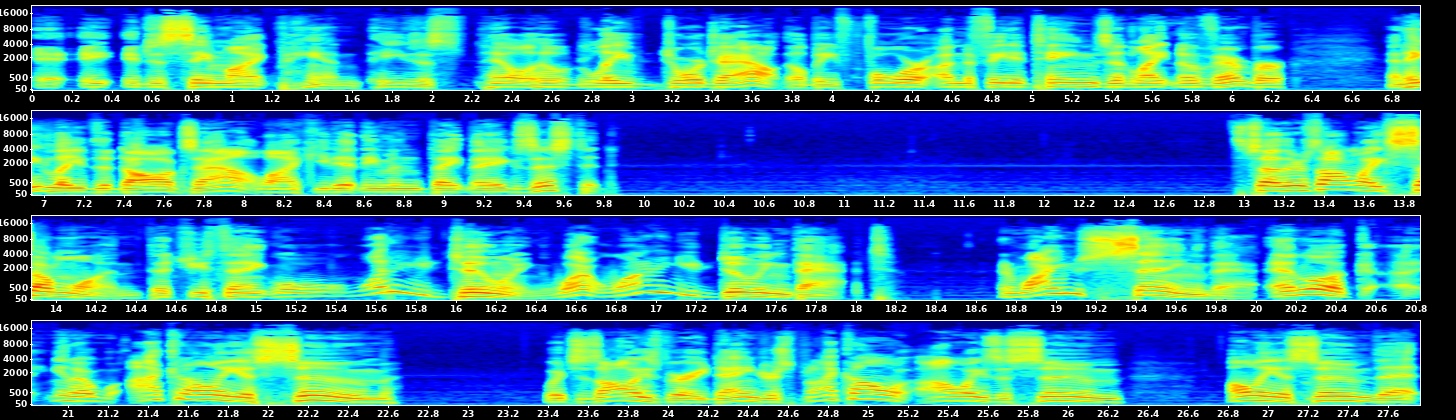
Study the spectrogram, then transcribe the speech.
it, it, just seemed like man, he just he'll he'll leave Georgia out. There'll be four undefeated teams in late November, and he'd leave the dogs out like he didn't even think they existed. So there's always someone that you think, well, what are you doing? Why, why are you doing that? And why are you saying that? And look, uh, you know, I can only assume, which is always very dangerous, but I can always assume, only assume that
